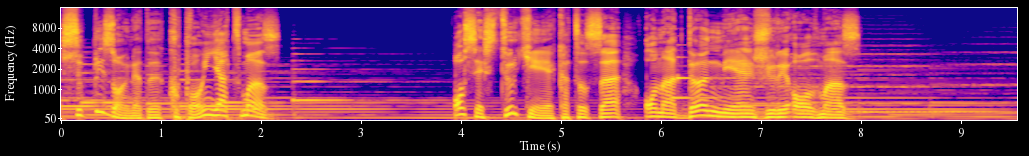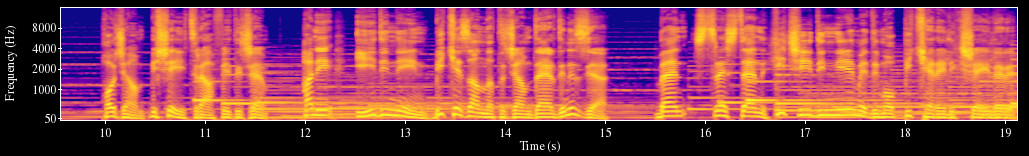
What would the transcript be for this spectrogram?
Sürpriz oynadığı kupon yatmaz. O ses Türkiye'ye katılsa ona dönmeyen jüri olmaz. Hocam bir şey itiraf edeceğim. Hani iyi dinleyin bir kez anlatacağım derdiniz ya. Ben stresten hiç iyi dinleyemedim o bir kerelik şeyleri.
